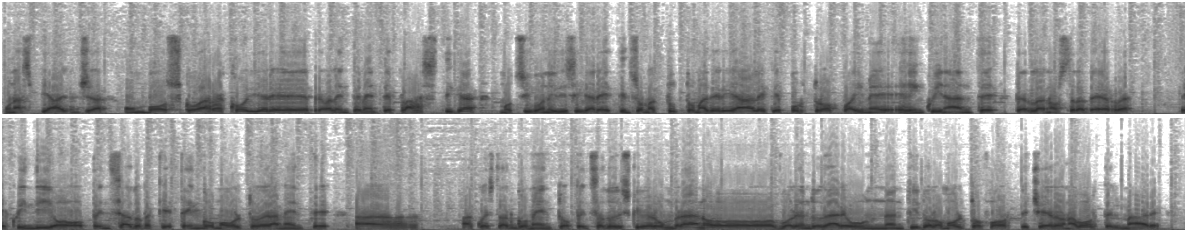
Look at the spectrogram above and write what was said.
una spiaggia, un bosco, a raccogliere prevalentemente plastica, mozziconi di sigarette, insomma tutto materiale che purtroppo ahimè è inquinante per la nostra terra. E quindi io ho pensato, perché tengo molto veramente a, a questo argomento. Ho pensato di scrivere un brano volendo dare un titolo molto forte. C'era una volta il mare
